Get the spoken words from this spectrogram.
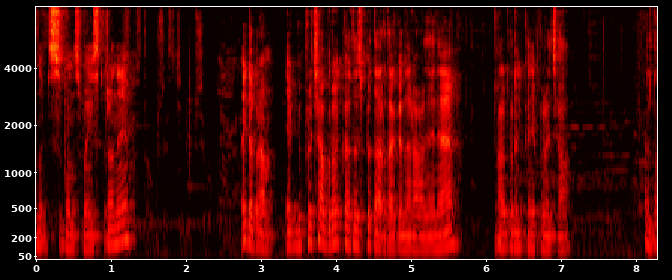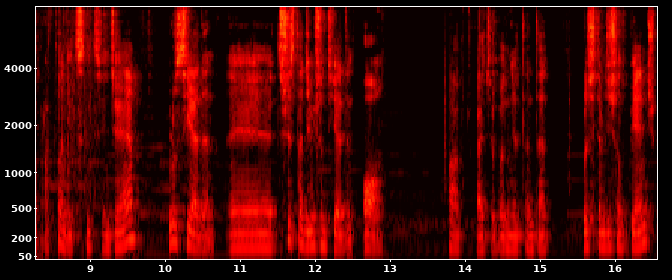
No i błąd z mojej strony. No i dobra, jakby poleciała brońka, to jest petarda generalnie, nie? Ale brońka nie poleciała. No dobra, to nic, nic się nie dzieje. Plus 1, yy, 391, o. A, czekajcie, bo nie ten, ten. Plus 75,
